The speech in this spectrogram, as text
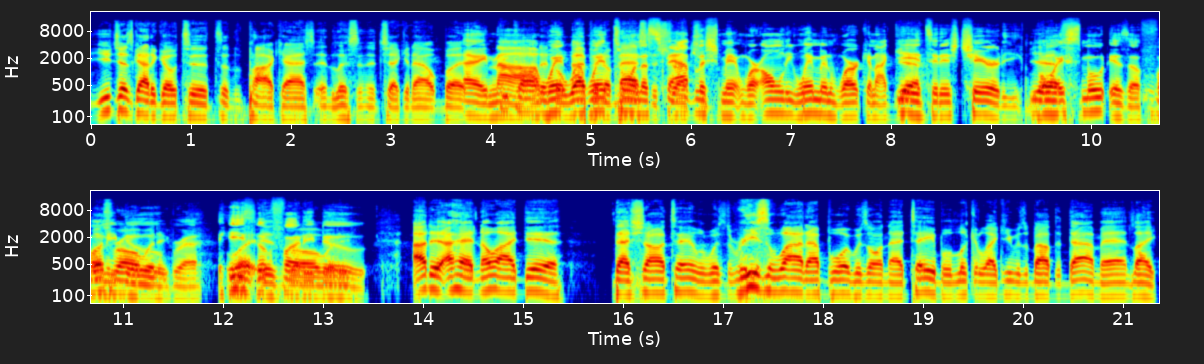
you just got to go to to the podcast and listen and check it out. But Hey, nah, called I went, I went to an establishment where only women work, and I get Yeah. to this charity. Boy, Yes. Smoot is a funny dude, bruh. He's What a funny wrong with him? dude. I did. I had no idea that Sean Taylor was the reason why that boy was on that table, looking like he was about to die. Man, like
